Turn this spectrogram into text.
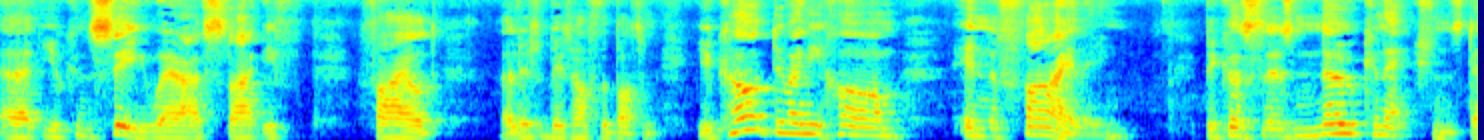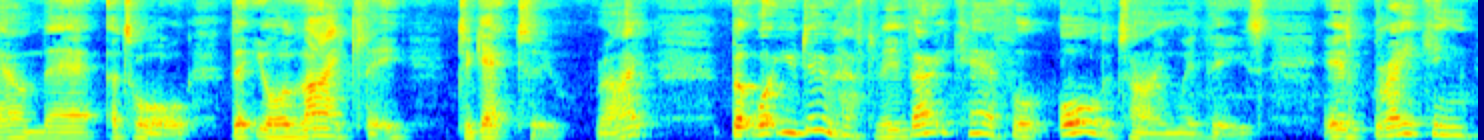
uh, you can see where I've slightly filed a little bit off the bottom. You can't do any harm in the filing because there's no connections down there at all that you're likely to get to, right? But what you do have to be very careful all the time with these is breaking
